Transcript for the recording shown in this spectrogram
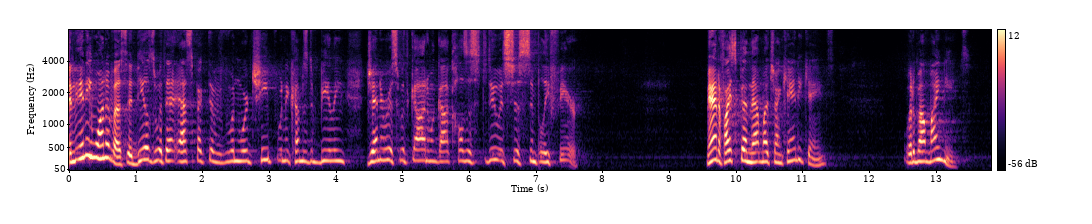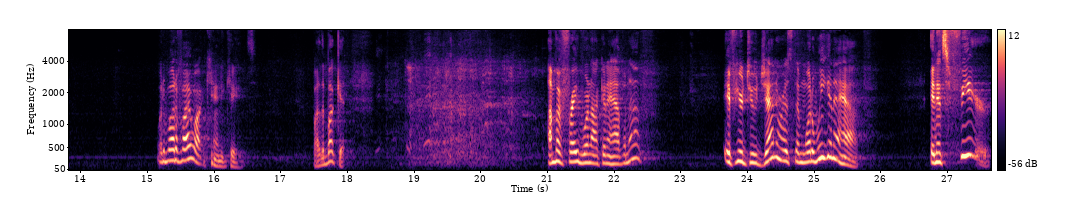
And any one of us that deals with that aspect of when we're cheap when it comes to being generous with God and what God calls us to do, it's just simply fear. Man, if I spend that much on candy canes, what about my needs? What about if I want candy canes? By the bucket. I'm afraid we're not going to have enough. If you're too generous, then what are we going to have? And it's fear.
